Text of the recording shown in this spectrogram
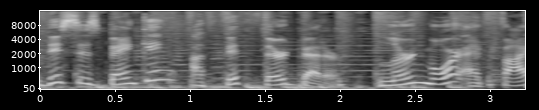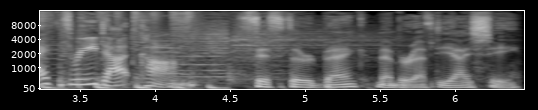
This is banking a fifth third better. Learn more at 53.com. Fifth Third Bank, member FDIC.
